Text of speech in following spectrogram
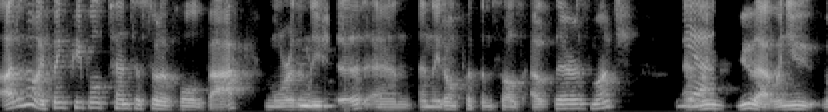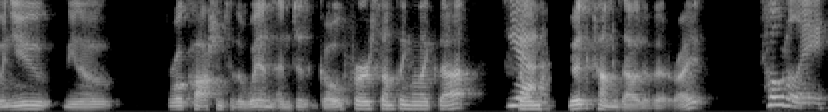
I don't know. I think people tend to sort of hold back more than mm-hmm. they should, and and they don't put themselves out there as much. And yeah. when you do that, when you when you you know throw caution to the wind and just go for something like that, yeah. so much good comes out of it, right? Totally.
